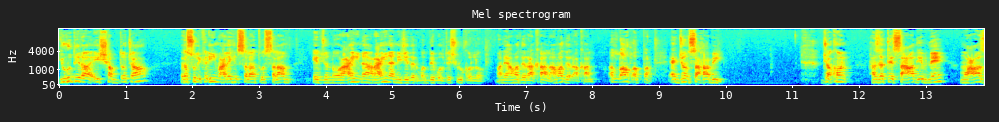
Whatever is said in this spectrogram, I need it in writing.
ইহুদিরা এই শব্দটা রসুল করিম আলহ সালাম এর জন্য রাইনা রাইনা নিজেদের মধ্যে বলতে শুরু করল। মানে আমাদের রাখাল আমাদের রাখাল, আল্লাহ আকবর, একজন সাহাবি। যখন হজরতে সাদ ইবনে মুআজ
